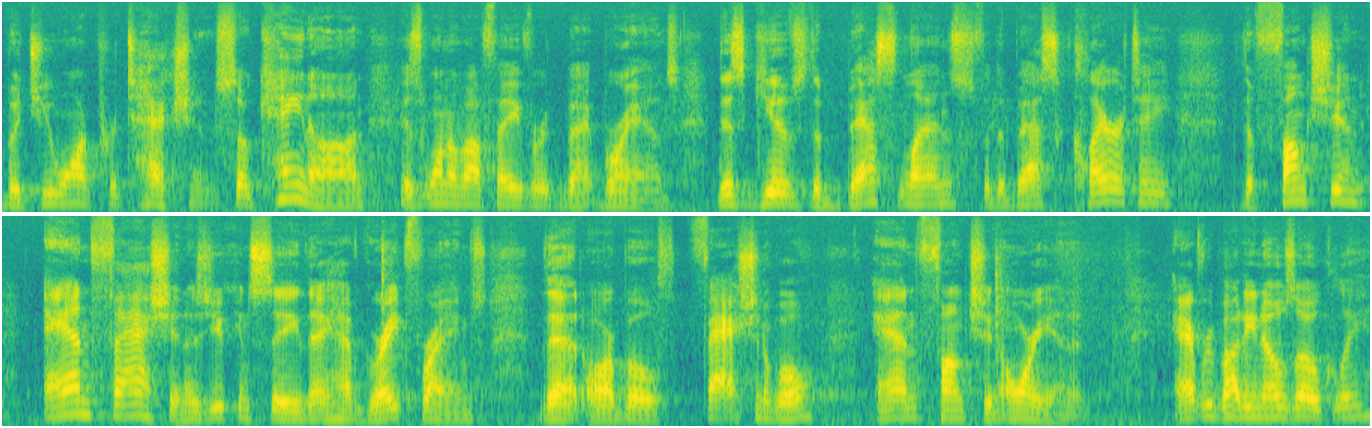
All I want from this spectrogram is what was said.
but you want protection. So Kaenon is one of our favorite brands. This gives the best lens for the best clarity, the function, and fashion. As you can see, they have great frames that are both fashionable and function oriented. Everybody knows Oakley.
